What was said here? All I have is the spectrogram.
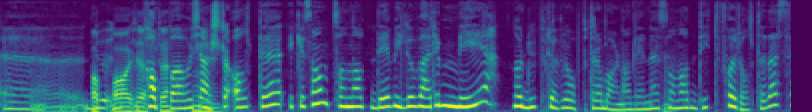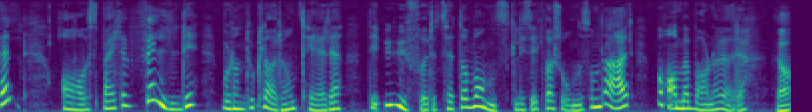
eh, du- Pappa og pappa og kjæreste, alt det. ikke sant? Sånn at det vil jo være med når du prøver å oppdra barna dine. Sånn at ditt forhold til deg selv avspeiler veldig hvordan du klarer å håndtere de uforutsette og vanskelige situasjonene som det er å ha med barn å gjøre. Ja,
